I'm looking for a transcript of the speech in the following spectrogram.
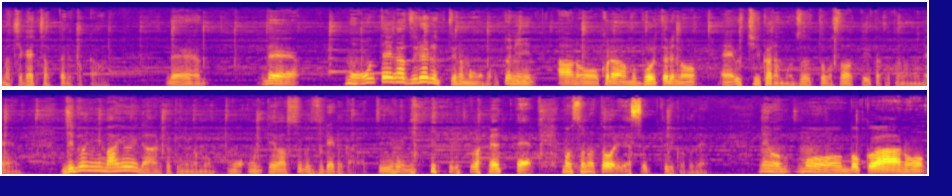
間違えちゃったりとか。ででもう音程がずれるっていうのも本当にあのこれはもうボイトレの、えー、宇宙からもずっと教わっていたことなので自分に迷いがある時にはもうもう音程はすぐずれるからっていうふうに 言われてもうその通りですっていうことで。でももう僕はあの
